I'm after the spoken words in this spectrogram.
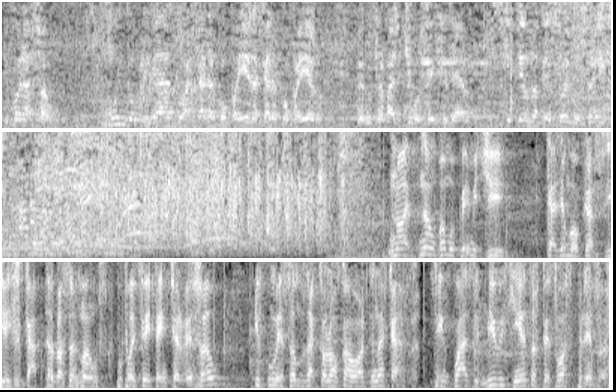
De coração, muito obrigado a cada companheira, a cada companheiro pelo trabalho que vocês fizeram. Que Deus abençoe vocês. Nós não vamos permitir que a democracia escape das nossas mãos. Foi feita a intervenção e começamos a colocar ordem na casa. Tem quase 1.500 pessoas presas.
